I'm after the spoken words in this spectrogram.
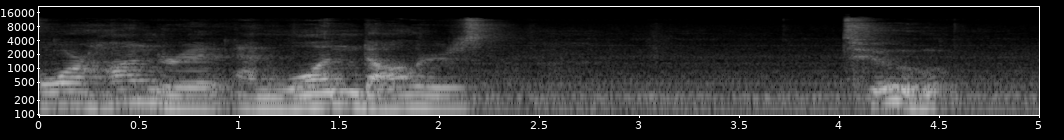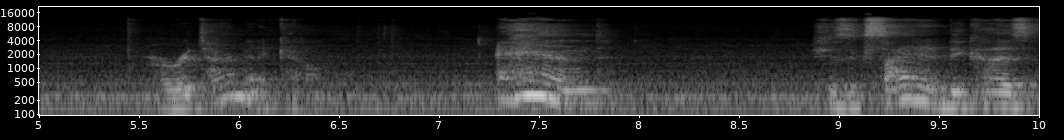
$401 to her retirement account. And she's excited because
